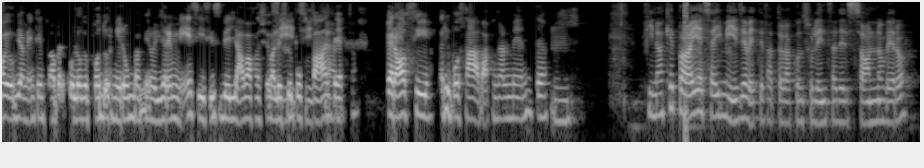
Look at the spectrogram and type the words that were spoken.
Poi ovviamente insomma, per quello che può dormire un bambino di tre mesi, si svegliava, faceva sì, le sue poppate, sì, certo. però sì, riposava finalmente. Mm. Fino a che poi a sei mesi avete fatto la consulenza del sonno, vero?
